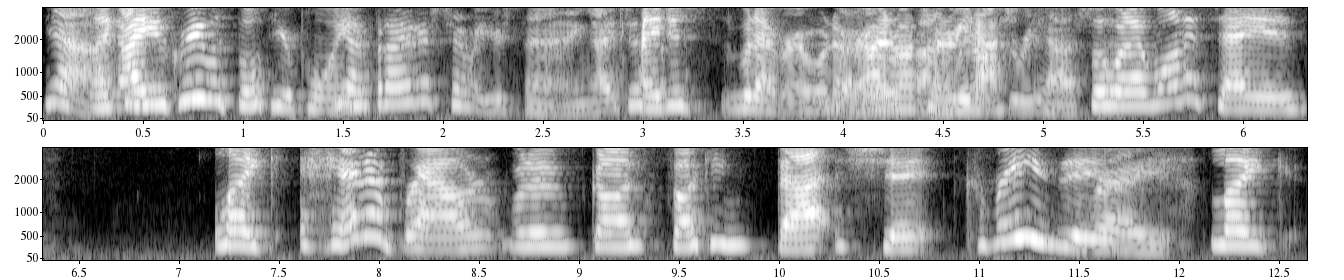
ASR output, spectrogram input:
Yeah. Like, I, think- agree with both your points. Yeah, but I understand what you're saying. I just. I just whatever, whatever. Right, I'm not fine. trying to rehash. to rehash But what I want to say is, like Hannah Brown would have gone fucking batshit crazy. Right. Like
